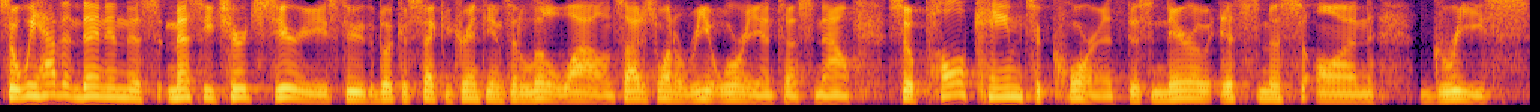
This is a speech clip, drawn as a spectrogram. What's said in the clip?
So we haven't been in this messy church series through the book of Second Corinthians in a little while, and so I just want to reorient us now. So Paul came to Corinth, this narrow isthmus on Greece,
